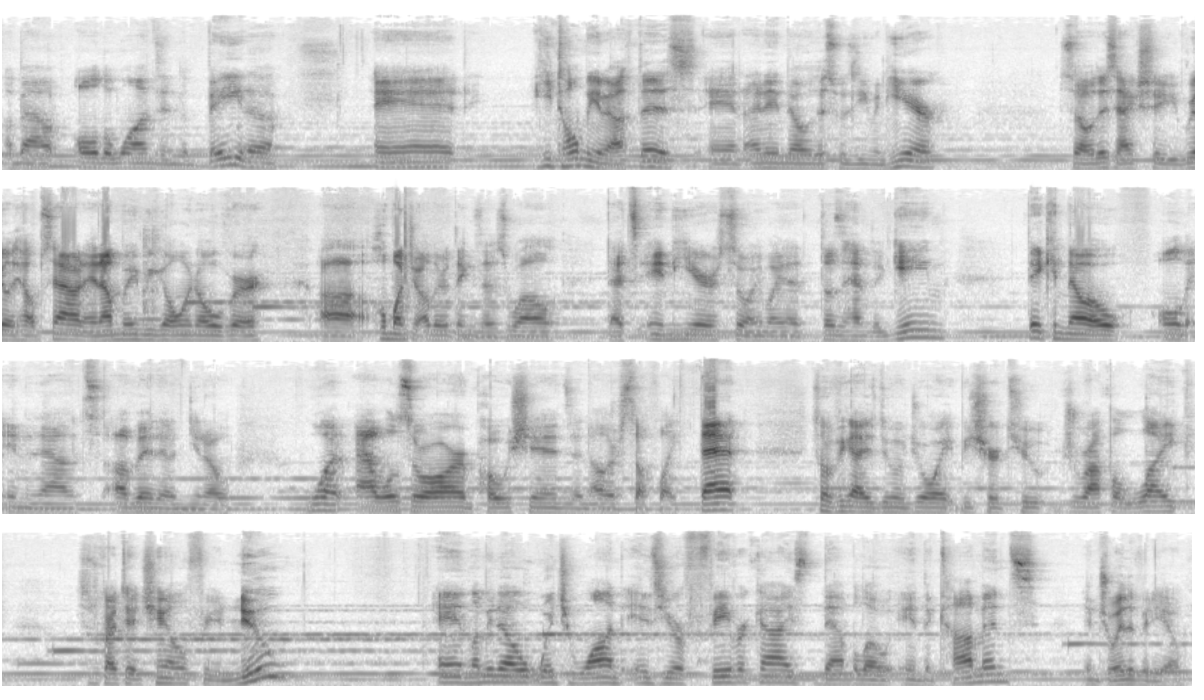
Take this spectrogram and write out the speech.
about all the ones in the beta and he told me about this and I didn't know this was even here. So this actually really helps out and I'm going to be going over uh, a whole bunch of other things as well that's in here so anybody that doesn't have the game they can know all the in and outs of it and you know what owls there are potions and other stuff like that so if you guys do enjoy be sure to drop a like subscribe to the channel if you're new and let me know which wand is your favorite, guys, down below in the comments. Enjoy the video.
